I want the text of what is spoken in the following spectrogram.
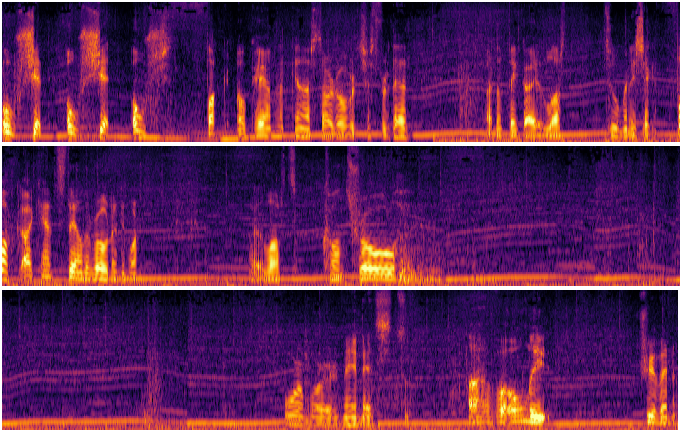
Oh shit! Oh shit! Oh shit! Fuck! Okay, I'm not gonna start over just for that. I don't think I lost too many seconds. Fuck! I can't stay on the road anymore. I lost control. Four more minutes. I've only driven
